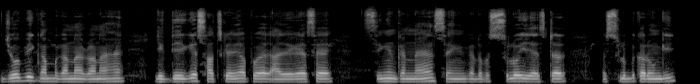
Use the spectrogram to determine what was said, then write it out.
जो भी गाना गाना है, लिख दीजिएगा सर्च करिएगा पर आ जाएगा, ऐसे सिंगिंग करना है सिंगिंग करना स्लो या स्टार स्लो भी करूँगी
